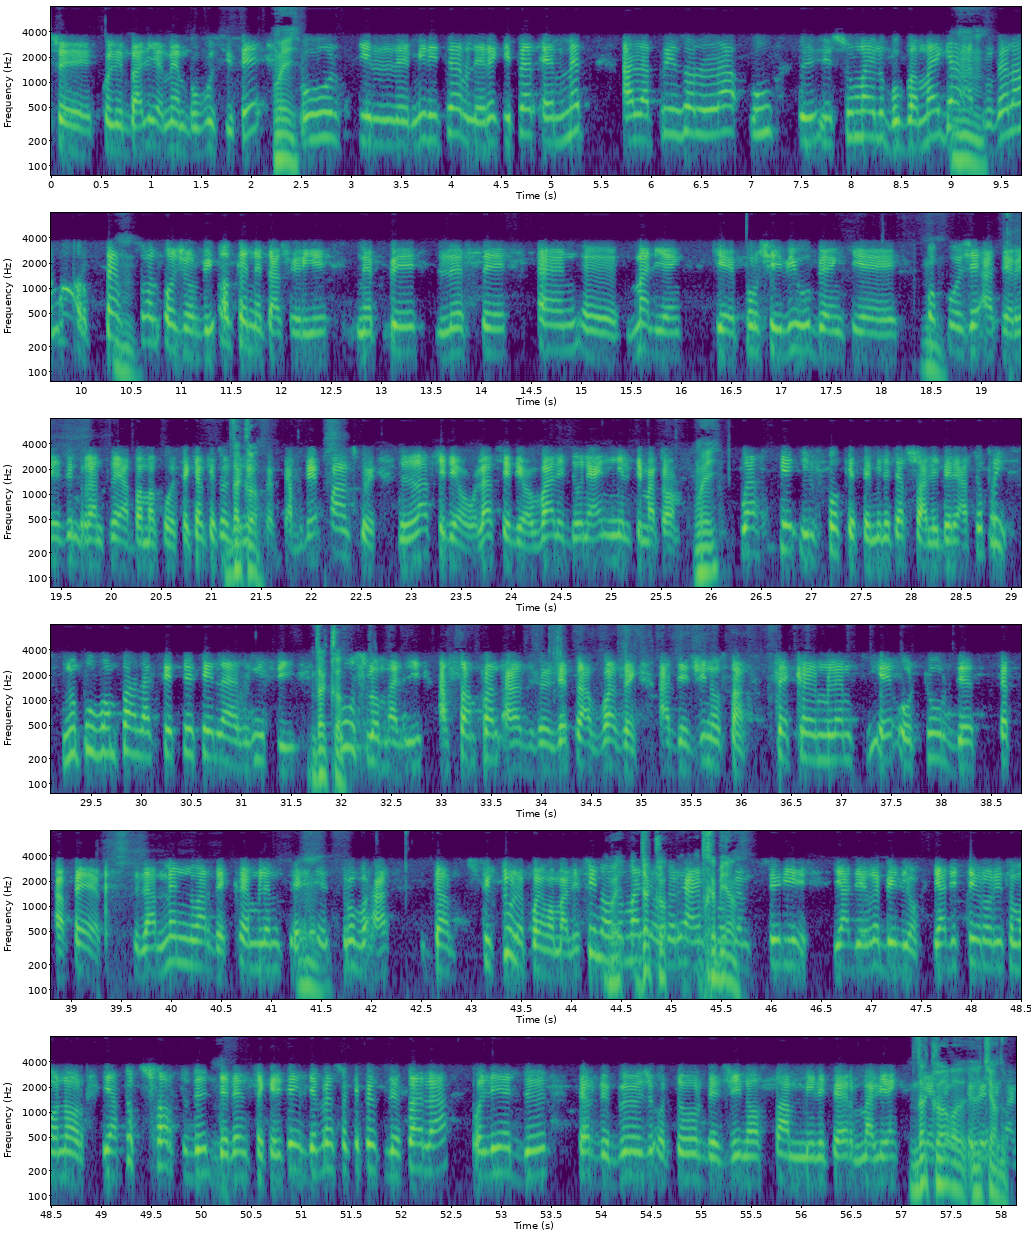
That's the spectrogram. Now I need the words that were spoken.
Koulibaly et même Boubou Sissé pour que les militaires les récupèrent et mettent à la prison là où euh, Soumaïl Bouba Maïga a hmm. trouvé la mort. Personne aujourd'hui, aucun État férié ne peut laisser un euh, Malien qui est poursuivi ou bien qui est hmm. opposé à ce régime rentrer à Bamako. C'est quelque chose d'inacceptable. Je pense que la CDO, la CDO va lui donner un ultimatum. Oui. Parce qu'il faut que ces militaires soient libérés à ce prix. Nous ne pouvons pas l'accepter que la Russie pousse le Mali à s'en prendre à des États voisins, à des innocents. C'est Kremlin qui est autour de cette affaire. La main noire de Kremlin se hmm. trouve à, dans sur tous les points au Mali. Sinon, le Mali aurait un problème sérieux. Il y a des rébellions, il y a du terrorisme au nord, il y a toutes sortes d'insécurité. Il devrait s'occuper de ça là au lieu de faire de buzz autour des innocents militaires maliens. D'accord, euh, Tierno.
